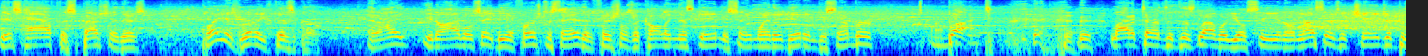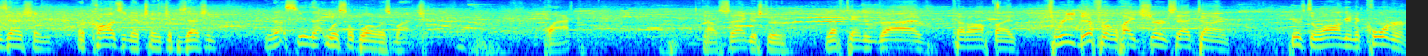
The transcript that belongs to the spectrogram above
This half especially, there's play is really physical. And I, you know, I will say, be the first to say that officials are calling this game the same way they did in December. But a lot of times at this level, you'll see, you know, unless there's a change of possession or causing a change of possession, you're not seeing that whistle blow as much. Black. Now Sagister, left-handed drive, cut off by three different white shirts that time. Here's DeLong in the corner.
